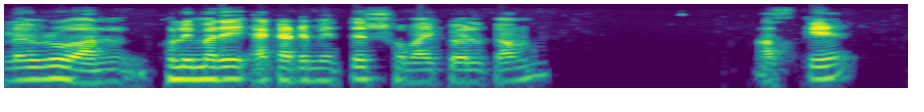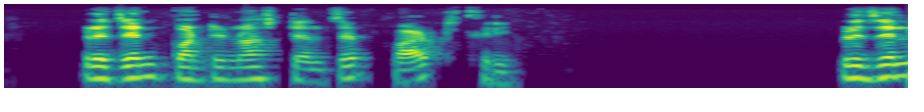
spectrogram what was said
হ্যালো এভরিওয়ান খলিমারি একাডেমিতে সবাইকে ওয়েলকাম আজকে প্রেজেন্ট কন্টিনিউয়াস টেন্সের part three present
